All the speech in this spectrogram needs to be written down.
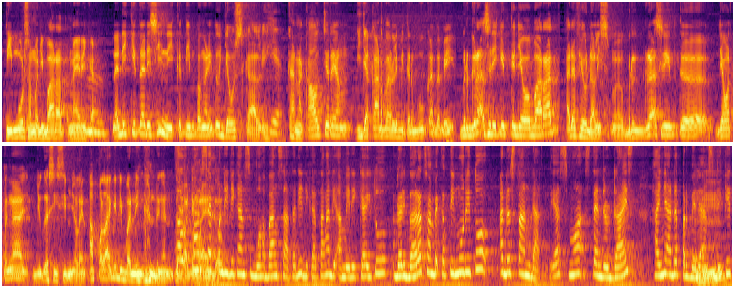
timur sama di barat Amerika. Nah di kita di sini ketimpangan itu jauh sekali Hmm. Iya. karena culture yang di Jakarta lebih terbuka tapi bergerak sedikit ke Jawa Barat ada feodalisme bergerak sedikit ke Jawa Tengah juga sistemnya lain apalagi dibandingkan dengan Kalau tempat yang lain konsep tuh. pendidikan sebuah bangsa tadi dikatakan di Amerika itu dari barat sampai ke timur itu ada standar ya semua standardized hanya ada perbedaan Hmm. sedikit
